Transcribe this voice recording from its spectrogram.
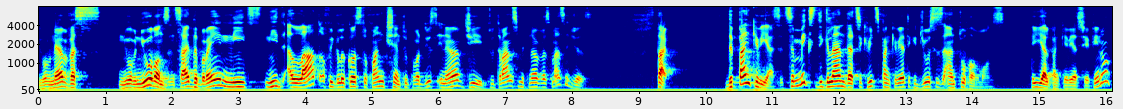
your nervous your neurons inside the brain needs need a lot of glucose to function to produce energy to transmit nervous messages طيب the pancreas it's a mixed gland that secretes pancreatic juices and two hormones هي البنكرياس شايفينه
